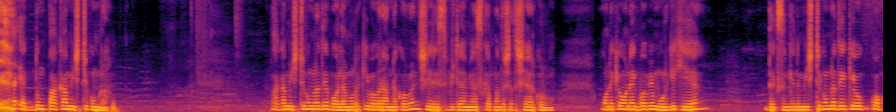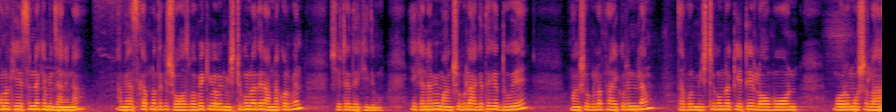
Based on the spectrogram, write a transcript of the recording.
একদম পাকা মিষ্টি কুমড়া। পাকা মিষ্টি কুমড়া দিয়ে ব্রয়লার মুরগি কীভাবে রান্না করবেন, সেই রেসিপিটা আমি আজকে আপনাদের সাথে শেয়ার করব। অনেকে অনেকভাবে মুরগি খেয়ে দেখছেন, কিন্তু মিষ্টি কুমড়া দিয়ে কেউ কখনো খেয়েছেন নাকি আমি জানি না। আমি আজকে আপনাদেরকে সহজভাবে কীভাবে মিষ্টি কুমড়া দিয়ে রান্না করবেন সেটা দেখিয়ে দেবো। এখানে আমি মাংসগুলো আগে থেকে ধুয়ে মাংসগুলো ফ্রাই করে নিলাম। তারপর মিষ্টি কুমড়া কেটে লবণ, গরম মশলা,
